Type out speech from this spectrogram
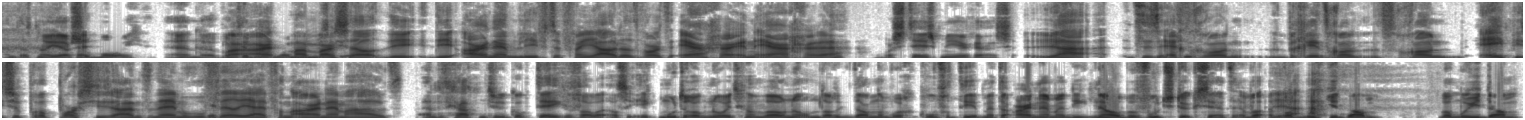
En dat is nou juist zo mooi. En, eh, Maar. Marcel, die, die Arnhem-liefde van jou, dat wordt erger en erger, hè? wordt steeds meer gijs. Ja, het is echt gewoon, het begint gewoon, het gewoon epische proporties aan te nemen hoeveel jij van Arnhem houdt. En het gaat natuurlijk ook tegenvallen. Als ik, ik moet er ook nooit gaan wonen, omdat ik dan, dan word geconfronteerd met de Arnhemmer die ik nou op een voetstuk zet. En wat, Ja. wat moet je dan? Wat moet je dan?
